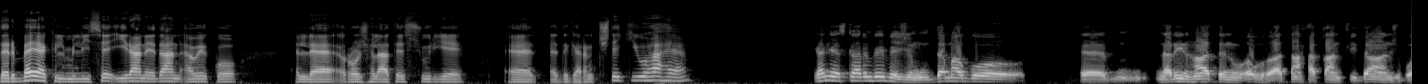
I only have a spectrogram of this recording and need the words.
دەربەیەک ملیسە ئیرانێدان ئەوێ کۆ لە ڕۆژهلاتە سووریێ دەگەڕن شتێکی وها هەیە یعنی ئەسکارم بێ بێژم دەما گۆ نەرین هاتن و ئەو هاتان حەقان فیدان ji بۆ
